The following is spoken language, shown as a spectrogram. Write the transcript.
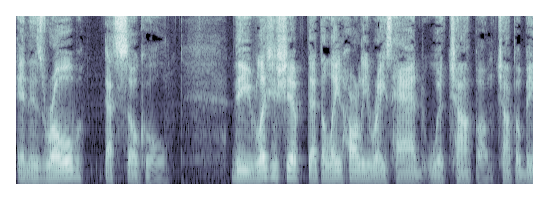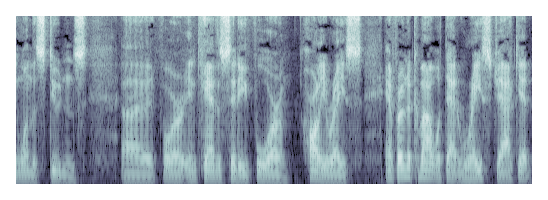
in his robe. That's so cool. The relationship that the late Harley Race had with Ciampa, Ciampa being one of the students uh, for in Kansas City for Harley Race, and for him to come out with that race jacket,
